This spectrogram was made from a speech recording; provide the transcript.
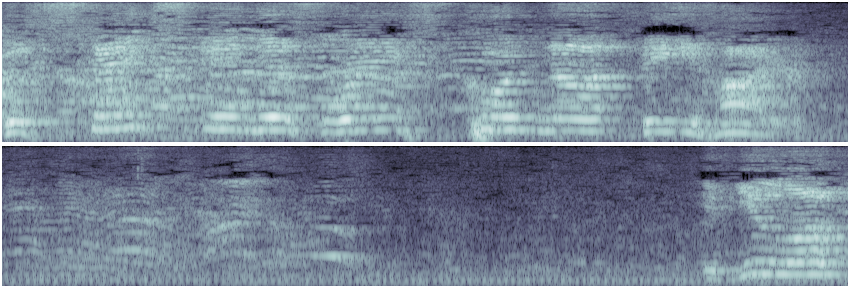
The stakes in this race could not be higher. If you look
